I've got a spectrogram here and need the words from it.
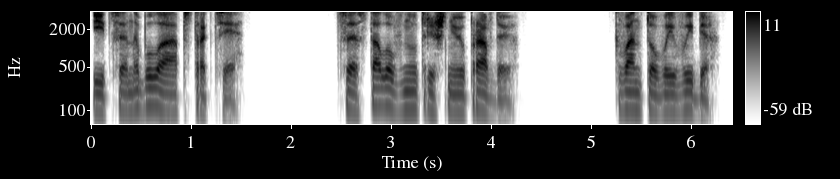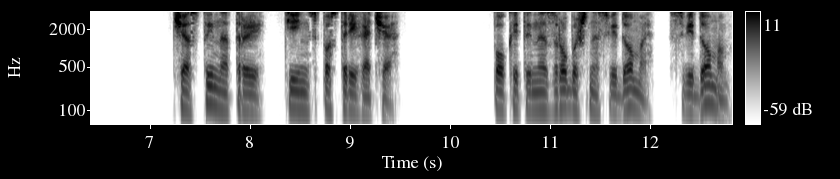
І це не була абстракція. Це стало внутрішньою правдою. Квантовий вибір. Частина 3. Тінь спостерігача. Поки ти не зробиш несвідоме, свідомим,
